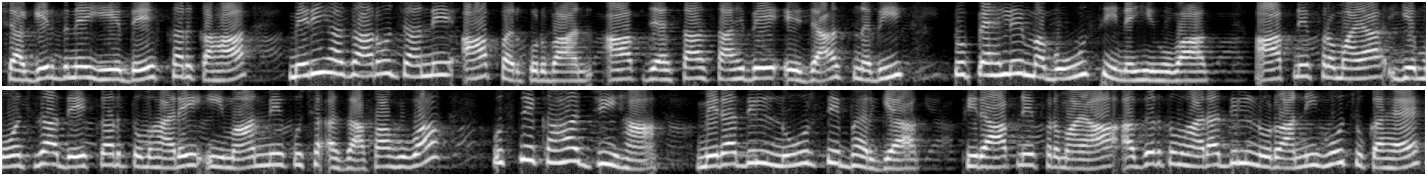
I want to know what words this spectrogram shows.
शागिर्द ने ये देख कर कहा, मेरी हज़ारों जाने आप पर कुर्बान। आप जैसा साहिब एजाज नबी तो पहले मबूस ही नहीं हुआ। आपने फरमाया, ये मुआजा देखकर तुम्हारे ईमान में कुछ अजाफा हुआ? उसने कहा, जी हाँ मेरा दिल नूर से भर गया। फिर आपने फरमाया, अगर तुम्हारा दिल नूरानी हो चुका है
